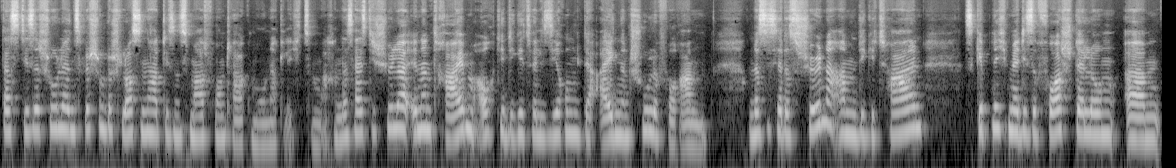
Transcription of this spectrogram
dass diese Schule inzwischen beschlossen hat, diesen Smartphone-Tag monatlich zu machen. Das heißt, die SchülerInnen treiben auch die Digitalisierung der eigenen Schule voran. Und das ist ja das Schöne am Digitalen. Es gibt nicht mehr diese Vorstellung, ähm,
